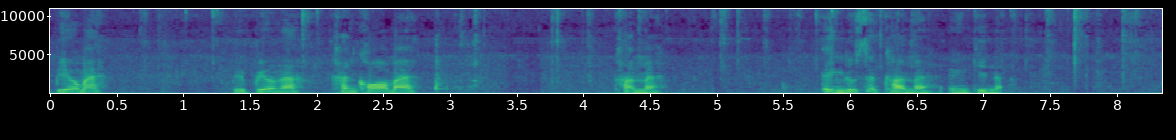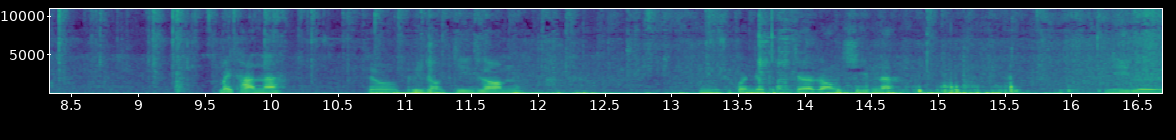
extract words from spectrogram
เปรี้ยวไหมเปรี้ยวๆนะ คันคอไหมคันไหม เองรู้สึกคันไหม เองกินอะ ไม่คันนะ เดี๋ยวพี่ลองกินอีกรอบนึงนี่ทุกคนเดี๋ยวผมจะลองชิมนะ นี่เลย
